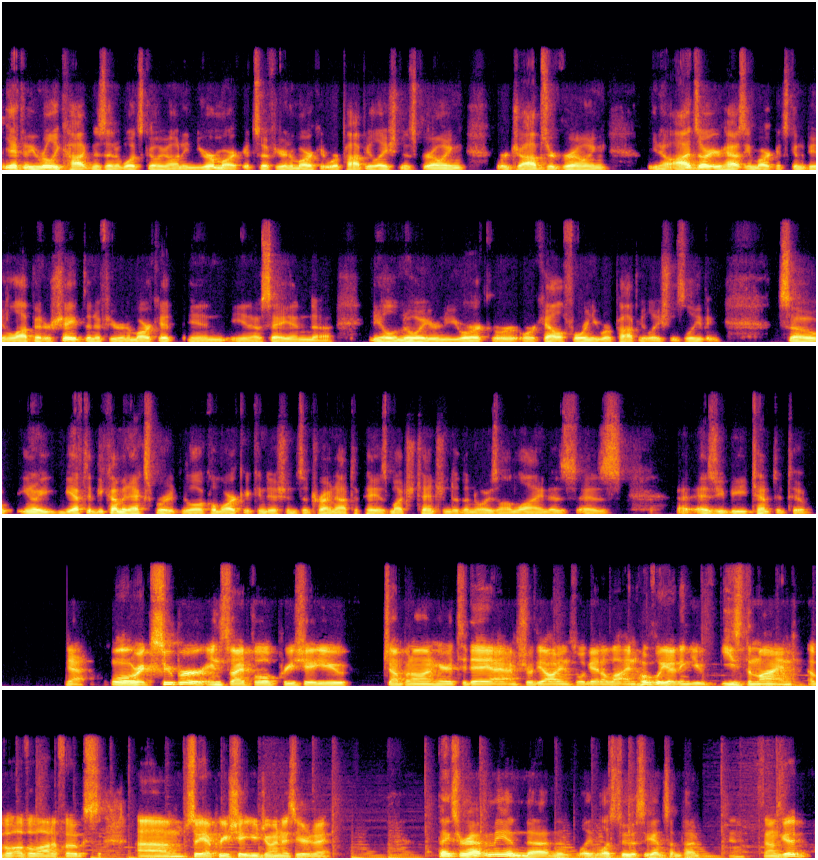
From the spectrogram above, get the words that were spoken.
you have to be really cognizant of what's going on in your market. So if you're in a market where population is growing, where jobs are growing, you know, odds are your housing market's going to be in a lot better shape than if you're in a market in, you know, say in, uh, in Illinois or New York or or California where population's leaving. So, you know, you have to become an expert in local market conditions and try not to pay as much attention to the noise online as as as you'd be tempted to. Yeah. Well, Rick, super insightful. Appreciate you jumping on here today. I'm sure the audience will get a lot, and hopefully, I think you've eased the mind of, of a lot of folks. Um, so yeah, appreciate you joining us here today. Thanks for having me, and uh, let's do this again sometime. Yeah, sounds good.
